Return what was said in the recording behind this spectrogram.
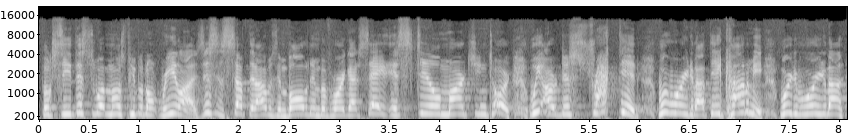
Folks, see, this is what most people don't realize. This is stuff that I was involved in before I got saved. It's still marching toward. We are distracted. We're worried about the economy. We're worried about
